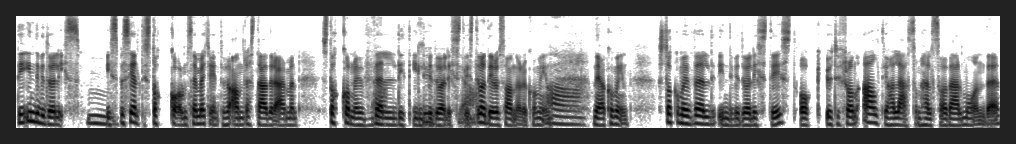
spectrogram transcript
det är individualism, I, speciellt i Stockholm. Sen vet jag inte hur andra städer är men Stockholm är väldigt individualistiskt. ja. Det var det du sa när du kom in. Ja. När jag kom in. Stockholm är väldigt individualistiskt och utifrån allt jag har läst om hälsa och välmående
